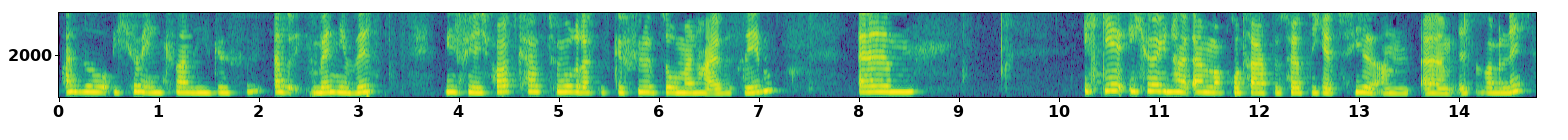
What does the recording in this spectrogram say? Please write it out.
Also ich höre ihn quasi gefühlt. Also wenn ihr wisst, wie viel ich Podcast höre, das ist gefühlt so mein halbes Leben. Ähm, ich gehe, ich höre ihn halt einmal pro Tag. Das hört sich jetzt viel an, ähm, ist es aber nicht.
